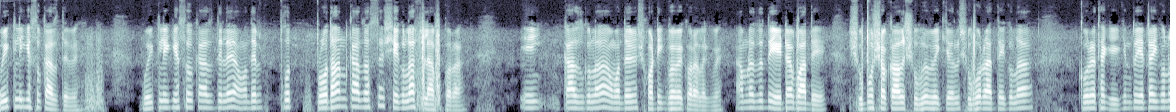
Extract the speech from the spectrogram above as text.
উইকলি কিছু কাজ দেবে। উইকলি কিছু কাজ দিলে আমাদের প্রধান কাজ আছে সেগুলা ফিল আপ করা। এই কাজগুলা আমাদের সঠিকভাবে করা লাগবে। আমরা যদি এটা বাদে শুভ সকাল, শুভ বিকেল, শুভ রাত এগুলা করে থাকি, কিন্তু এটাই কোনো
